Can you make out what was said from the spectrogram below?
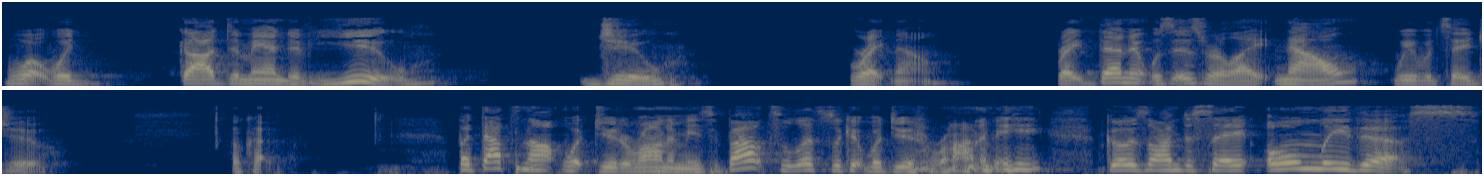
what would God demand of you, Jew, right now? Right then it was Israelite. Now we would say Jew. Okay. But that's not what Deuteronomy is about. So let's look at what Deuteronomy goes on to say. Only this.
